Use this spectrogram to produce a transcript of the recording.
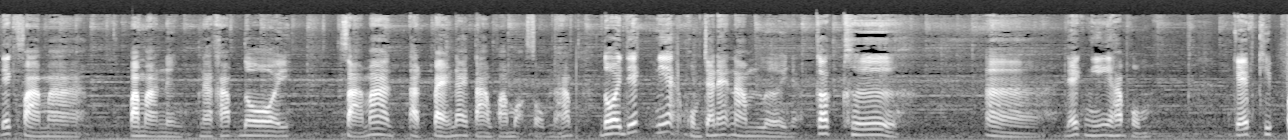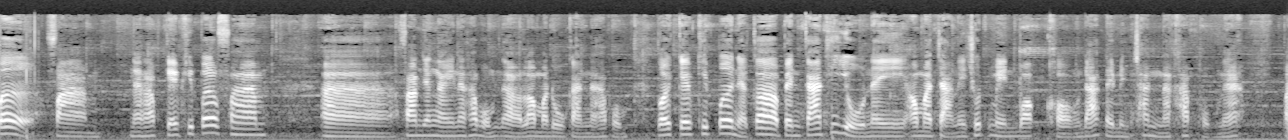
deck ฟาร์มมาประมาณหนึ่งนะครับ โดยสามารถดัดแปลงได้ตามความเหมาะสมนะครับ โดย deck เนี้ยผมจะแนะนำเลยเนี่ยก็คือdeck นี้ครับผม Gravekeeper ฟาร์มนะครับ Gravekeeper ฟาร์มยังไงนะครับผมเรามาดูกันนะครับผมโดย Gravekeeper เนี่ยก็เป็นการ์ดที่อยู่ในเอามาจากในชุด main box ของ Dark Dimension นะครับผมนะไป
